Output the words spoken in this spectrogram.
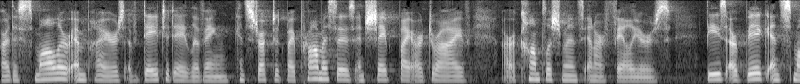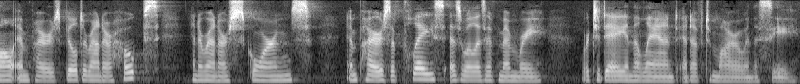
are the smaller empires of day to day living, constructed by promises and shaped by our drive, our accomplishments, and our failures. These are big and small empires built around our hopes and around our scorns, empires of place as well as of memory, or today in the land and of tomorrow in the sea.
